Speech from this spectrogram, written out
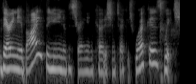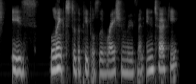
very nearby, the Union of Australian Kurdish and Turkish Workers, which is linked to the People's Liberation Movement in Turkey.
